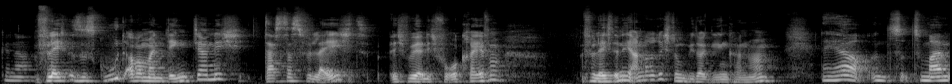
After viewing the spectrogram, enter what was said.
genau. Vielleicht ist es gut, aber man denkt ja nicht, dass das vielleicht, ich will ja nicht vorgreifen, vielleicht in die andere Richtung wieder gehen kann. Ne? Naja, und zumal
